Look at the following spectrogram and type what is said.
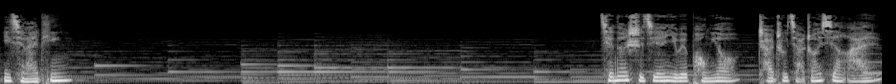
一起来听。前段时间，一位朋友查出甲状腺癌。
